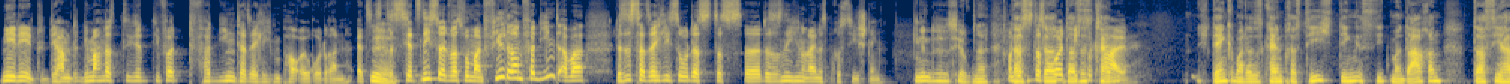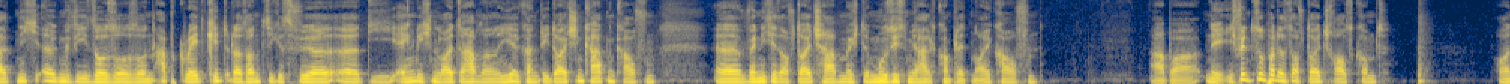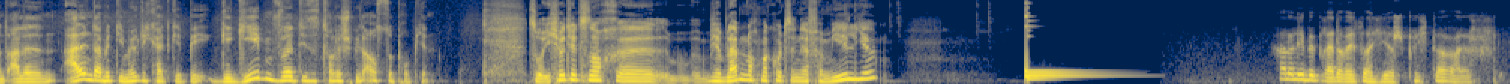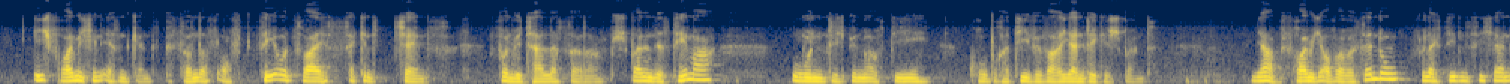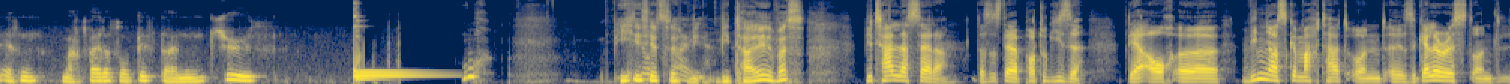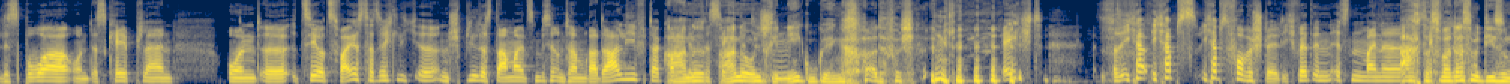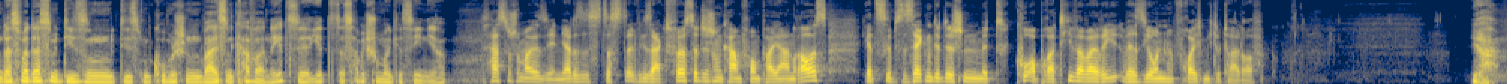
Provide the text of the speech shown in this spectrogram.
Nee, nee, die, haben, die machen das, die, die verdienen tatsächlich ein paar Euro dran. Jetzt, Ja. Das ist jetzt nicht so etwas, wo man viel dran verdient, aber das ist tatsächlich so, dass, dass, äh, das ist nicht ein reines Prestige-Ding. Ja, das ist ja gut. Ne? Und das, das, freut mich ist total. Kein, ich denke mal, dass es kein Prestige-Ding ist, sieht man daran, dass sie halt nicht irgendwie so, so, so ein Upgrade-Kit oder sonstiges für äh, die englischen Leute haben, sondern hier könnt ihr die deutschen Karten kaufen. Äh, wenn ich es jetzt auf Deutsch haben möchte, muss ich es mir halt komplett neu kaufen. Aber nee, ich finde super, dass es auf Deutsch rauskommt. Und alle, allen damit die Möglichkeit gebe- gegeben wird, dieses tolle Spiel auszuprobieren. So, ich würde jetzt noch, äh, wir bleiben noch mal kurz in der Familie. Hallo liebe Bretterwisser, hier spricht der Ralf. Ich freue mich in Essen ganz besonders auf CO2 Second Chance von Vital Lassada. Spannendes Thema und ich bin mal auf die kooperative Variante gespannt. Ja, ich freue mich auf eure Sendung. Vielleicht sieht man sich ja in Essen. Macht weiter so. Bis dann. Tschüss. Huch. Wie hieß jetzt der CO2. Vi- Vital, was? Vital Lacerda, das ist der Portugiese, der auch äh, Vinhos gemacht hat und äh, The Gallerist und Lisboa und Escape Plan. Und äh, CO2 ist tatsächlich äh, ein Spiel, das damals ein bisschen unterm Radar lief. Da kommt Arne, jetzt eine Arne und. René googeln gerade wahrscheinlich. Echt? Also ich habe ich hab's, ich hab's vorbestellt. Ich werde in Essen meine Ach, das war das mit diesem, das war das mit diesem, mit diesem komischen weißen Cover. Ne, jetzt, jetzt, das habe ich schon mal gesehen, ja. Das hast du schon mal gesehen. Ja, das ist das, wie gesagt, First Edition kam vor ein paar Jahren raus. Jetzt gibt es die Second Edition mit kooperativer Version. Freue ich mich total drauf. Ja.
